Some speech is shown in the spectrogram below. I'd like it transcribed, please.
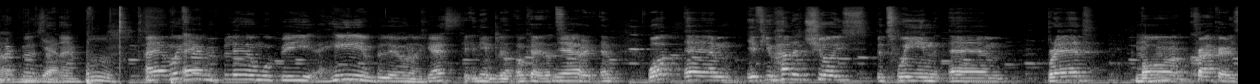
I recognize Yeah. that name. Uh, my favorite balloon would be a helium balloon, I guess. Helium balloon. Okay, that's Yeah. great. Um, what um, if you had a choice between um, bread or crackers?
